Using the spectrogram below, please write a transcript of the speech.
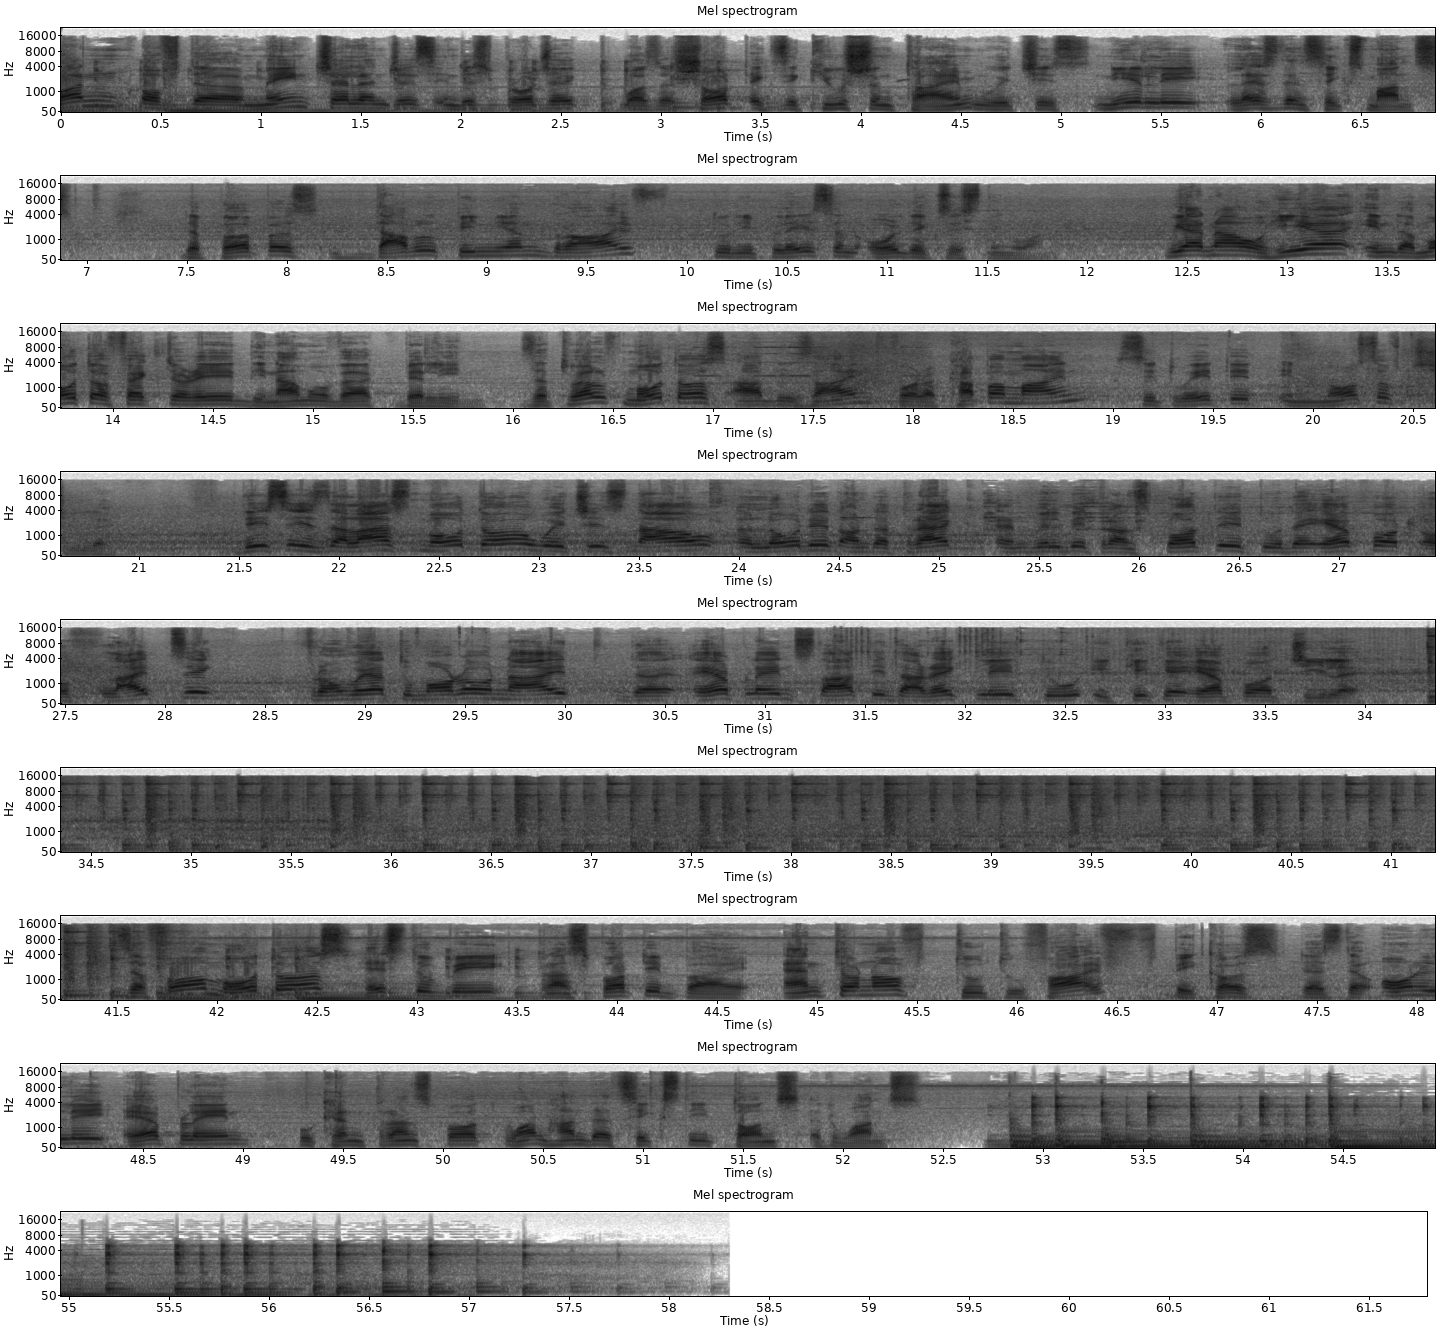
One of the main challenges in this project was a short execution time, which is nearly less than six months. The purpose, double pinion drive to replace an old existing one. We are now here in the motor factory Dynamowerk Berlin. The 12 motors are designed for a copper mine situated in north of Chile. This is the last motor which is now loaded on the track and will be transported to the airport of Leipzig from where tomorrow night the airplane started directly to Iquique Airport, Chile. The four motors has to be transported by Antonov 225 because that's the only airplane who can transport 160 tons at once.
